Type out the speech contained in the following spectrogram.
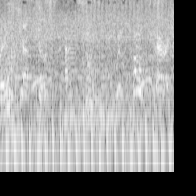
your captured, and soon you will both perish!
